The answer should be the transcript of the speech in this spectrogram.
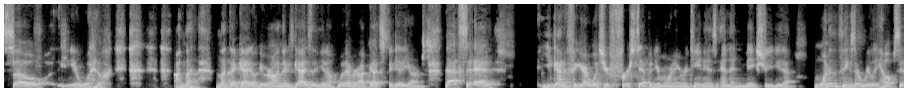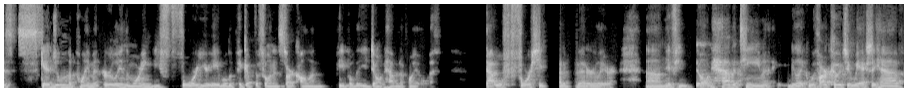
So you know, what, I'm not. I'm not that guy. Don't get me wrong. There's guys that you know, whatever. I've got spaghetti arms. That said, you got to figure out what your first step in your morning routine is and then make sure you do that. One of the things that really helps is schedule an appointment early in the morning before you're able to pick up the phone and start calling people that you don't have an appointment with. That will force you out of bed earlier. Um, if you don't have a team, like with our coaching, we actually have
